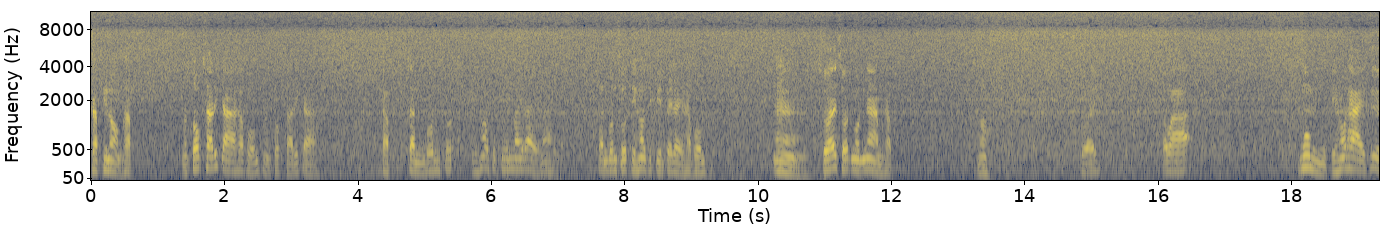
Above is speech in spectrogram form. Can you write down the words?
ครับพี่น้องครับน้ำตกสาริกาครับผมน้ำตกสาริกาครับสันบนสุดที่ห้าสิบปีนไม่ได้นะสันบนสุดที่ห้าสิบปีนไปได้ครับผมอ่าสวยสดงดงามครับ เนาะสวย แต่ว่า มุมที่เฮาถ่ายคือ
